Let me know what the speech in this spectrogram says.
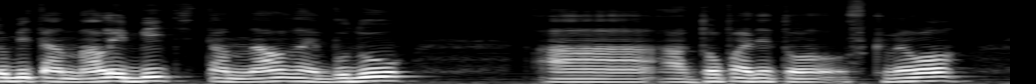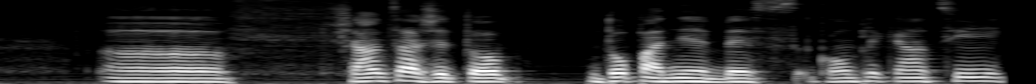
čo by tam mali byť, tam naozaj budú a, a dopadne to skvelo. Uh, šanca, že to dopadne bez komplikácií,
